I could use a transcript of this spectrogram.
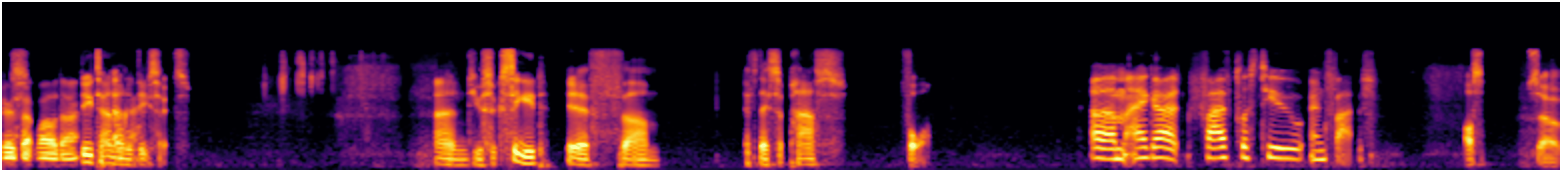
There's that wild die. D10 and a Okay. D6. And you succeed if um, if they surpass four. Um, I got five plus two and five. Awesome. So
